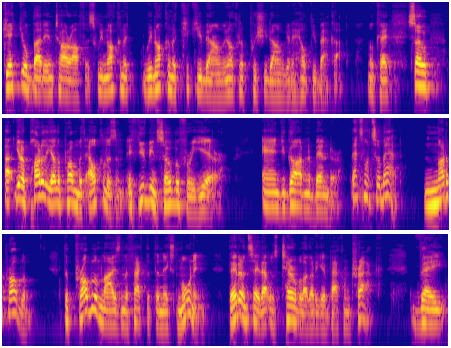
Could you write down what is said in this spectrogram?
get your butt into our office. We're not going to we're not to kick you down. We're not going to push you down. We're going to help you back up. Okay. So uh, you know, part of the other problem with alcoholism, if you've been sober for a year and you go out on a bender, that's not so bad. Not a problem. The problem lies in the fact that the next morning they don't say that was terrible. I got to get back on track. They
